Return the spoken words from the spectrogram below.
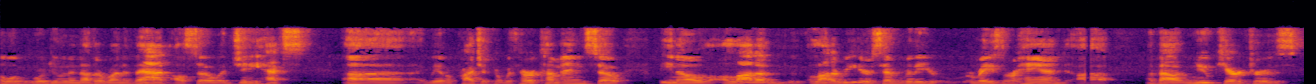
Uh, we'll, we're doing another run of that. Also, uh, Ginny Hex, uh, we have a project with her coming. So, you know, a lot of a lot of readers have really raised their hand about new characters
